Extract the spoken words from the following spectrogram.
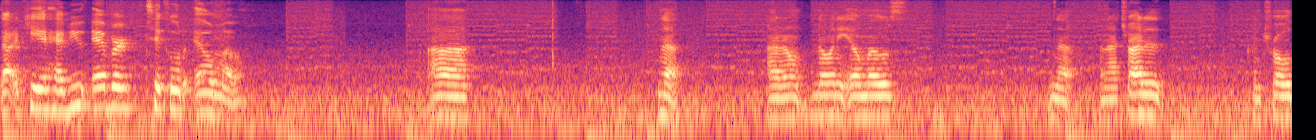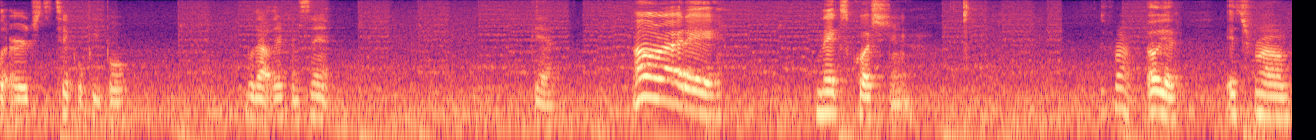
Dr. Keyia, have you ever tickled Elmo? Uh, no. I don't know any Elmos. No. And I try to control the urge to tickle people without their consent. Yeah. Alrighty. Next question. From? Oh yeah. It's from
